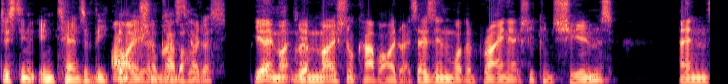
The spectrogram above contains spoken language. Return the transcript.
just in, in terms of the oh, emotional yeah, carbohydrates? Yeah, my, yep. emotional carbohydrates, as in what the brain actually consumes. And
